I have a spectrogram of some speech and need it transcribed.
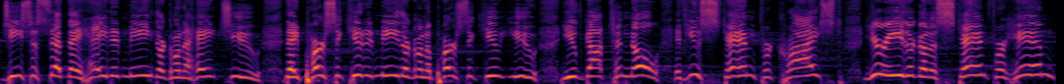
Jesus said, They hated me, they're going to hate you. They persecuted me, they're going to persecute you. You've got to know if you stand for Christ, you're either going to stand for Him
